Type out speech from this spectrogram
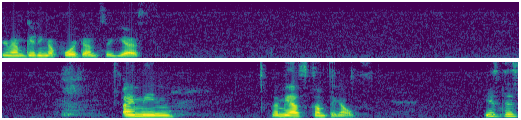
And I'm getting a forward answer, yes. I mean, let me ask something else. Is this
